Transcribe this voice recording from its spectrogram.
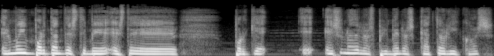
Es muy importante este, este porque eh, es uno de los primeros católicos,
